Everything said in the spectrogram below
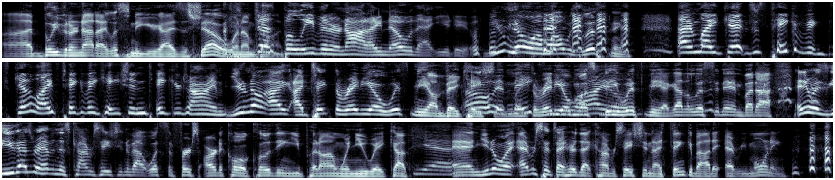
Uh, believe it or not, I listen to you guys' show when I'm Just gone. believe it or not, I know that you do. You know I'm always listening. I'm like, get just take a vac- get a life, take a vacation, take your time. You know, I, I take the radio with me on vacation. Oh, it like makes the radio me must be with me. I got to listen in. But uh, anyways, you guys were having this conversation about what's the first article of clothing you put on when you wake up. Yeah. And you know what? Ever since I heard that conversation, I think about it every morning.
